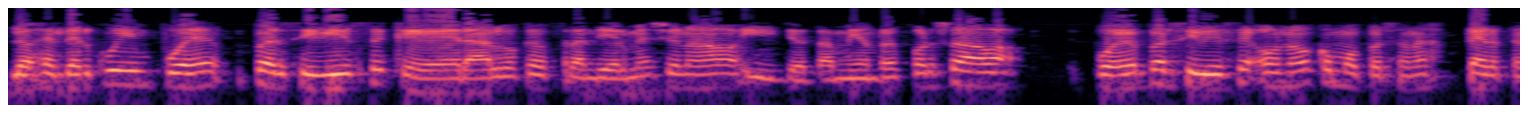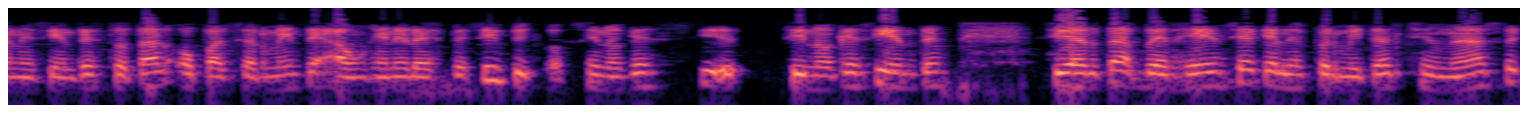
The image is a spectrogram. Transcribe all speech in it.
Los genderqueer pueden percibirse, que era algo que Frandier mencionaba y yo también reforzaba, pueden percibirse o no como personas pertenecientes total o parcialmente a un género específico, sino que, sino que sienten cierta vergencia que les permite accionarse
